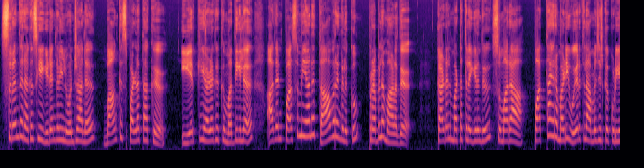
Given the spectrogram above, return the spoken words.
சிறந்த ரகசிய இடங்களில் ஒன்றான பாங்கஸ் பள்ளத்தாக்கு இயற்கை அழகுக்கு மத்தியில அதன் பசுமையான தாவரங்களுக்கும் பிரபலமானது. கடல் மட்டத்துல இருந்து சுமாரா பத்தாயிரம் அடி உயரத்தில் அமைஞ்சிருக்கக்கூடிய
